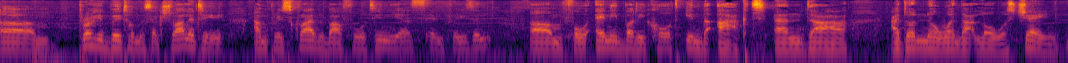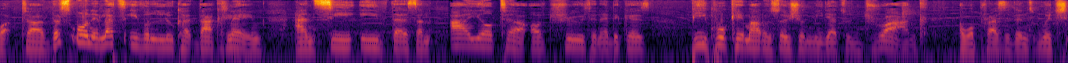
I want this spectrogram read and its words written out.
um, prohibits homosexuality and prescribed about 14 years in prison um, for anybody caught in the act. And uh, I don't know when that law was changed. But uh, this morning, let's even look at that claim and see if there's an iota of truth in it because people came out on social media to drag our president, which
